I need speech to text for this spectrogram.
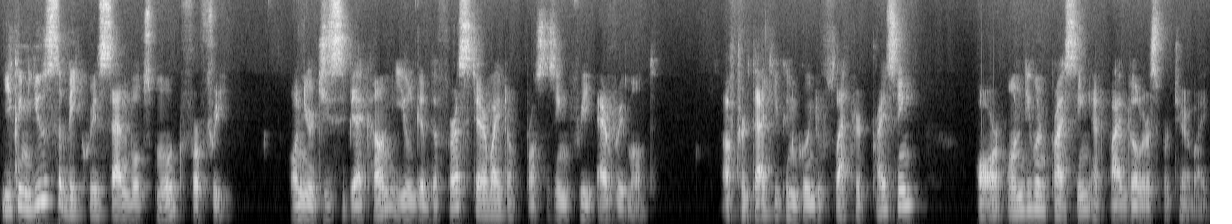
You can use the BigQuery sandbox mode for free. On your GCP account, you'll get the first terabyte of processing free every month. After that, you can go into flat rate pricing or on-demand pricing at $5 per terabyte.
